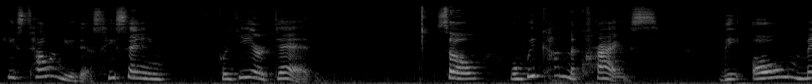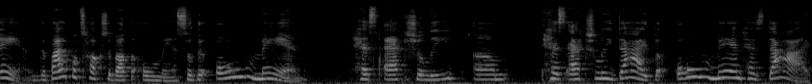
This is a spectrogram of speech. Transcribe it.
he's telling you this. He's saying, For ye are dead. So when we come to Christ, the old man, the Bible talks about the old man. So the old man has actually um, has actually died. The old man has died,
